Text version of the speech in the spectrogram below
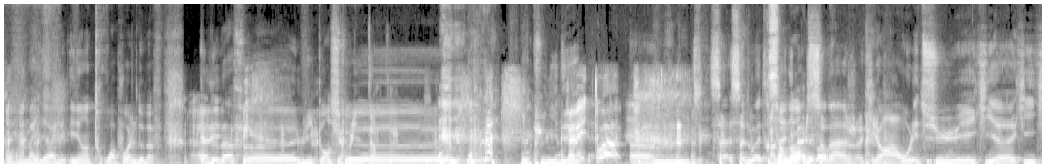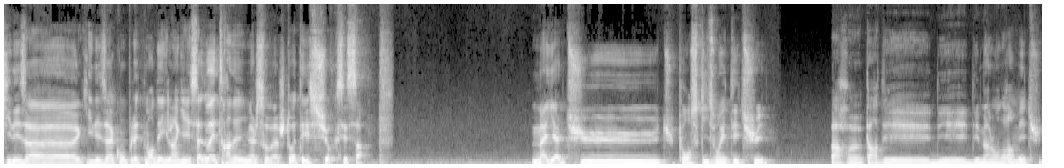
pour Mayal et un 3 pour Eldebaf. Eldebaf, euh, lui, pense que. euh, aucune idée. réveille-toi Euh, ça, ça doit être Ils un animal sauvage qui leur a roulé dessus et qui, euh, qui, qui les a, euh, qui les a complètement déglingués. Ça doit être un animal sauvage. Toi, t'es sûr que c'est ça? Mayal, tu, tu penses qu'ils ont été tués? Par, euh, par des, des, malandrins, mais tu.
